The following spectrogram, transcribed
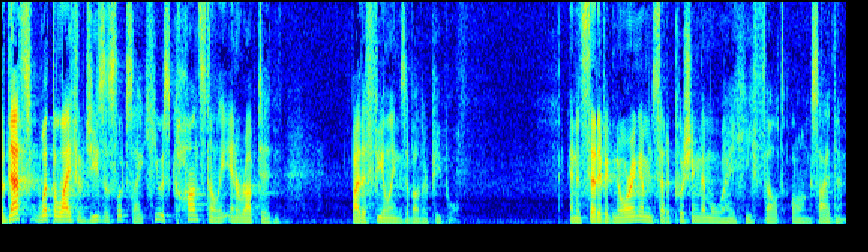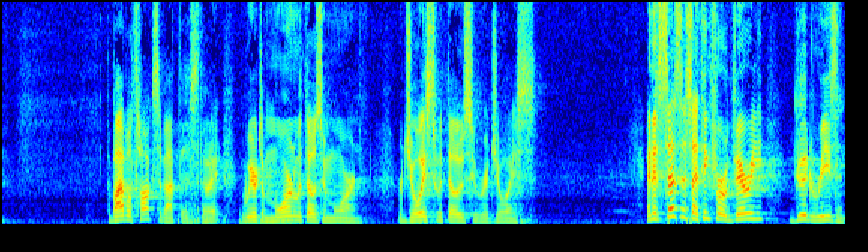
But that's what the life of Jesus looks like. He was constantly interrupted by the feelings of other people. And instead of ignoring them, instead of pushing them away, he felt alongside them. The Bible talks about this. That we are to mourn with those who mourn, rejoice with those who rejoice. And it says this, I think, for a very good reason.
